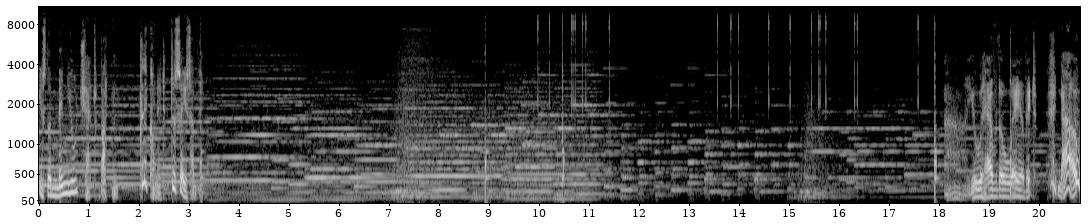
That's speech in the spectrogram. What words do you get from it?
is the menu chat button. Click on it to say something. Have the way of it. Now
